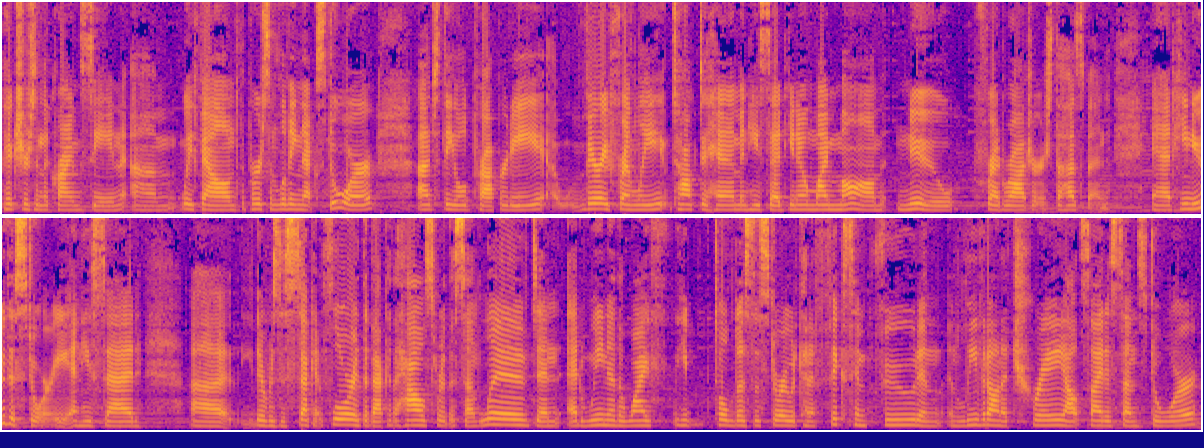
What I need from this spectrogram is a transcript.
pictures in the crime scene. Um, we found the person living next door uh, to the old property, very friendly, talked to him, and he said, You know, my mom knew Fred Rogers, the husband, and he knew the story, and he said, uh, there was a second floor at the back of the house where the son lived, and Edwina, the wife, he told us the story, would kind of fix him food and, and leave it on a tray outside his son's door.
